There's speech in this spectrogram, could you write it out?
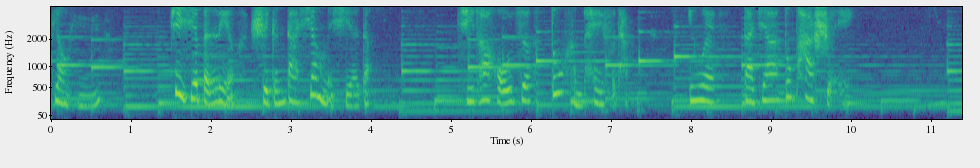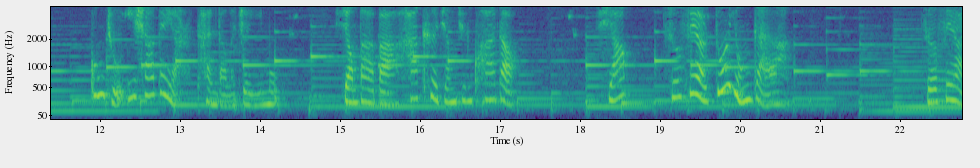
钓鱼。这些本领是跟大象们学的，其他猴子都很佩服他，因为大家都怕水。公主伊莎贝尔看到了这一幕，向爸爸哈克将军夸道：“瞧，泽菲尔多勇敢啊！”泽菲尔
